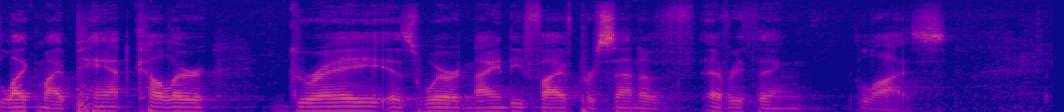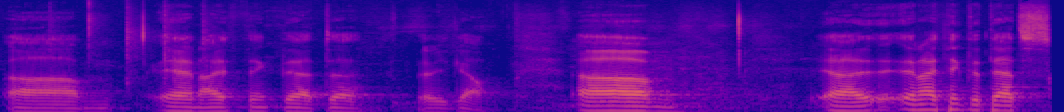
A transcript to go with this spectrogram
like my pant color, gray is where 95% of everything lies, um, and I think that uh, there you go. Um, uh, and I think that that's,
